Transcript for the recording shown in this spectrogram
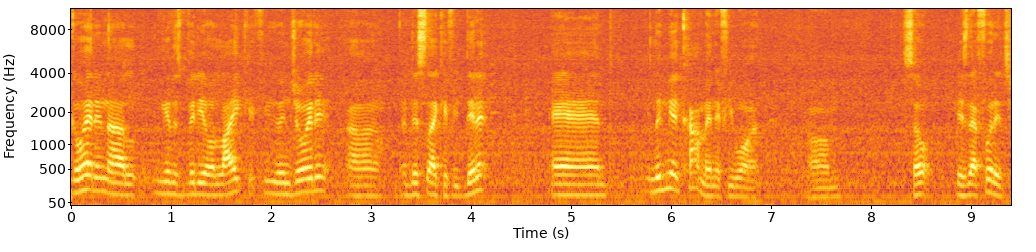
go ahead and uh, give this video a like if you enjoyed it, uh, a dislike if you didn't, and leave me a comment if you want. Um, so here's that footage.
